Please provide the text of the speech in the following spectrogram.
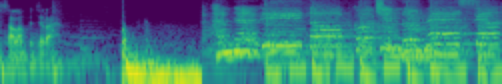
Salam pencerahan hanya di Toko Indonesia.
